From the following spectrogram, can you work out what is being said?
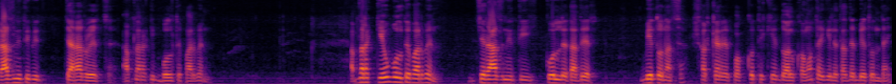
রাজনীতিবিদ যারা রয়েছে, আপনারা কি বলতে পারবেন? আপনারা কেউ বলতে পারবেন যে রাজনীতি করলে তাদের বেতন আছে? সরকারের পক্ষ থেকে দল ক্ষমতায় গেলে তাদের বেতন দেয়?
